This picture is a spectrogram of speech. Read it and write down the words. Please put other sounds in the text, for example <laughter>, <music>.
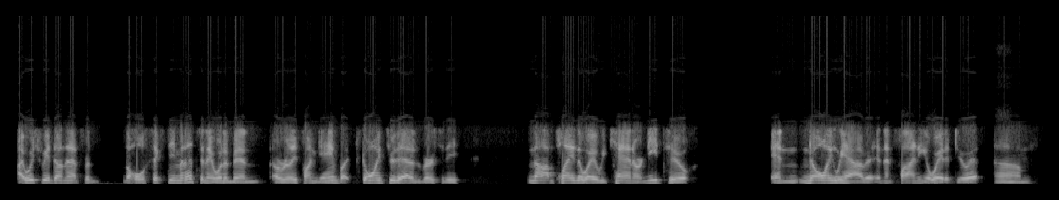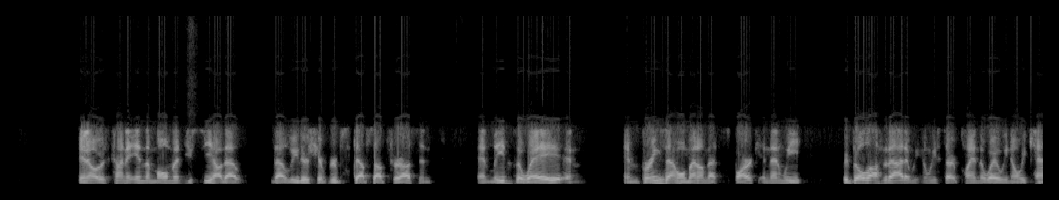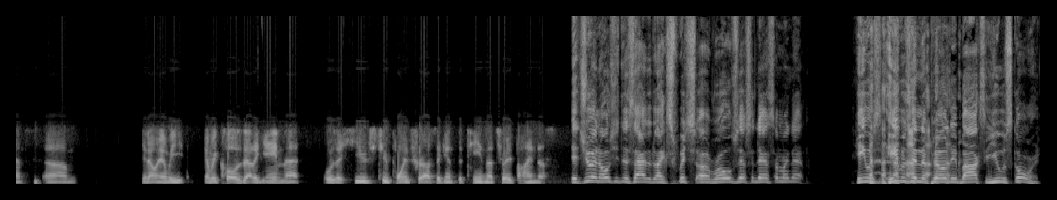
I wish we had done that for the whole 60 minutes and it would have been a really fun game. But going through that adversity, not playing the way we can or need to, and knowing we have it and then finding a way to do it. Um, you know, it was kind of in the moment. You see how that that leadership group steps up for us and and leads the way and and brings that momentum, that spark, and then we we build off of that and we and we start playing the way we know we can. Um, you know, and we and we close out a game that was a huge two points for us against a team that's right behind us. Did you and Oshie decide to like switch uh, roles yesterday or something like that? He was he was in the penalty box and you were scoring.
